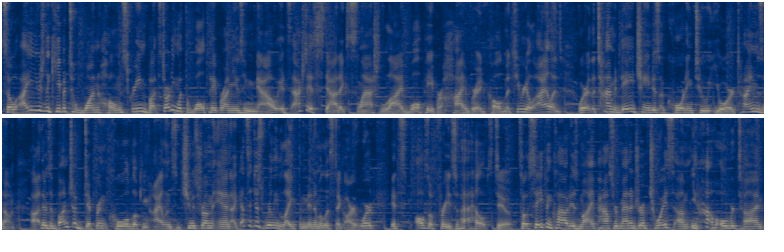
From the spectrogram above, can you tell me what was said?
So I usually keep it to one home screen, but starting with the wallpaper I'm using now, it's actually a static slash live wallpaper hybrid called Material Islands, where the time of day changes according to your time zone. Uh, there's a bunch of different cool looking islands to choose from, and I guess I just really like the minimalistic artwork. It's also free, so that helps too. So SafeInCloud is my password manager of choice. Um, you know how over time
